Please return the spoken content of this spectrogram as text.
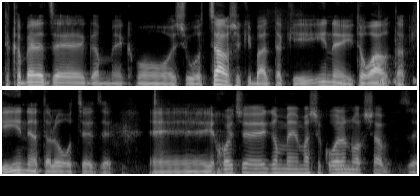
תקבל את זה גם אה, כמו איזשהו אוצר שקיבלת, כי הנה, התעוררת, כי הנה, אתה לא רוצה את זה. אה, יכול להיות שגם מה שקורה לנו עכשיו, זה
